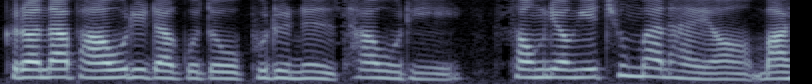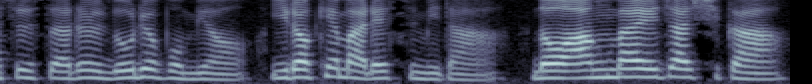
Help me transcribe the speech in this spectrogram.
그러나 바울이라고도 부르는 사울이 성령이 충만하여 마술사를 노려보며 이렇게 말했습니다. 너 악마의 자식아,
